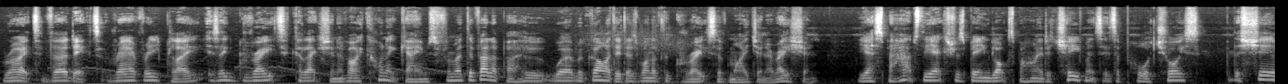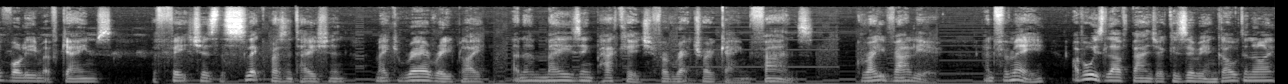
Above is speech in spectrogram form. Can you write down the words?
Right, verdict. Rare Replay is a great collection of iconic games from a developer who were regarded as one of the greats of my generation. Yes, perhaps the extras being locked behind achievements is a poor choice, but the sheer volume of games, the features, the slick presentation make Rare Replay an amazing package for retro game fans. Great value, and for me, I've always loved Banjo-Kazooie and GoldenEye,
